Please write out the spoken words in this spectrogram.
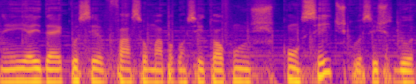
né, e a ideia é que você faça um mapa conceitual com os conceitos que você estudou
